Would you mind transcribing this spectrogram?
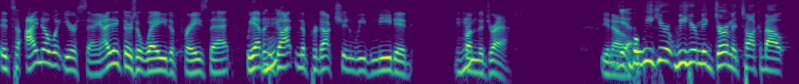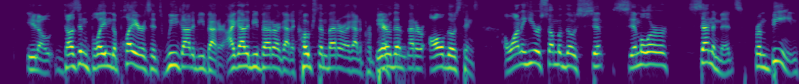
it's, I know what you're saying. I think there's a way to phrase that. We haven't Mhm. gotten the production we've needed Mhm. from the draft. You know, Yeah. But we hear we hear McDermott talk about, you know, doesn't blame the players. It's we got to be better. I got to be better. I got to coach them better. I got to prepare Yeah. them better. All of those things. I want to hear some of those sim- similar sentiments from Beane,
